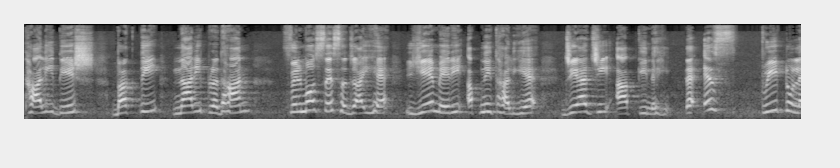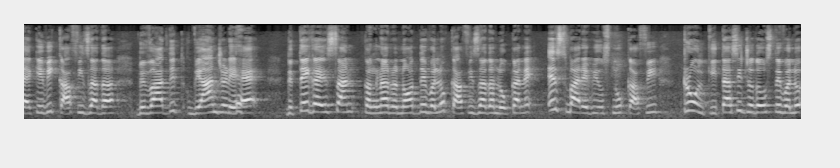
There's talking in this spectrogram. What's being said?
थाली देश भक्ति नारी प्रधान फिल्मों से सजाई है ये मेरी अपनी थाली है जया जी आपकी नहीं तो इस ਟਵੀਟ ਨੂੰ ਲੈ ਕੇ ਵੀ ਕਾਫੀ ਜ਼ਿਆਦਾ ਵਿਵਾਦਿਤ ਬਿਆਨ ਜਿਹੜੇ ਹੈ ਦਿੱਤੇ ਗਏ ਸਨ ਕੰਗਨਾ ਰਣੌਤ ਦੇ ਵੱਲੋਂ ਕਾਫੀ ਜ਼ਿਆਦਾ ਲੋਕਾਂ ਨੇ ਇਸ ਬਾਰੇ ਵੀ ਉਸ ਨੂੰ ਕਾਫੀ ਟ੍ਰੋਲ ਕੀਤਾ ਸੀ, ਜਦੋਂ ਉਸ ਦੇ ਵੱਲੋਂ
